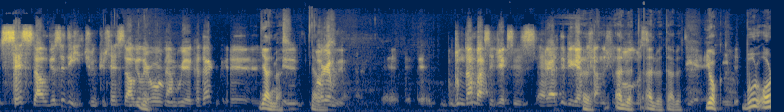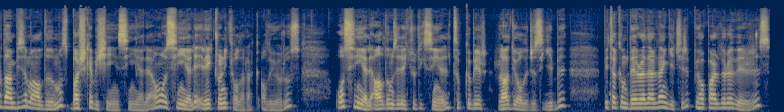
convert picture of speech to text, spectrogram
ses dalgası değil. Çünkü ses dalgaları oradan buraya kadar e, Gelmez, e, gelmez. varamıyor. E, e, Bundan bahsedeceksiniz. Herhalde bir yanlış Evet, anlaşılma elbette, olmasın. elbette. diye Yok, bu oradan bizim aldığımız başka bir şeyin sinyali ama o sinyali elektronik olarak alıyoruz. O sinyali, aldığımız elektronik sinyali tıpkı bir radyo alıcısı gibi bir takım devrelerden geçirip bir hoparlöre veririz.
